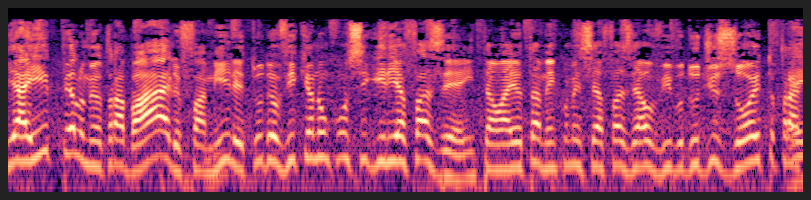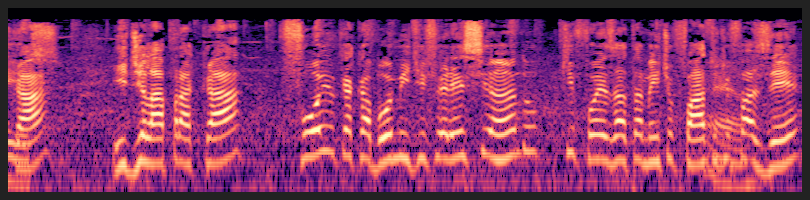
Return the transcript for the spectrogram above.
E aí, pelo meu trabalho, família e tudo, eu vi que eu não conseguiria fazer. Então aí eu também comecei a fazer ao vivo do 18 pra É cá. isso. E de lá pra cá foi o que acabou me diferenciando, que foi exatamente o fato É. de fazer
